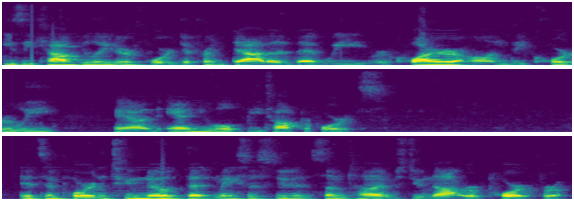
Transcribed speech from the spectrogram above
easy calculator for different data that we require on the quarterly and annual BTOP reports. It's important to note that MESA students sometimes do not report for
